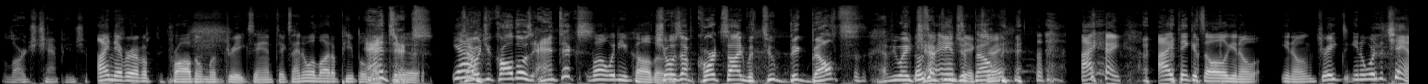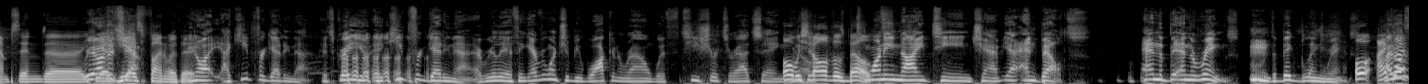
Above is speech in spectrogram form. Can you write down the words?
large championship? I never have a problem with Drake's antics. I know a lot of people like to- antics. yeah. Is that what you call those antics? well, what do you call those? Shows up courtside with two big belts, heavyweight Those are championship antics, belt. right? I I think it's all you know. You know, Drake. You know, we're the champs, and uh, he, has, he has fun with it. You know, I, I keep forgetting that. It's great. You, I keep forgetting that. I really, I think everyone should be walking around with T-shirts or hats saying, Oh, we know, should all have those belts. 2019 champ, yeah, and belts. And the and the rings, the big bling rings. Oh, I've don't got some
